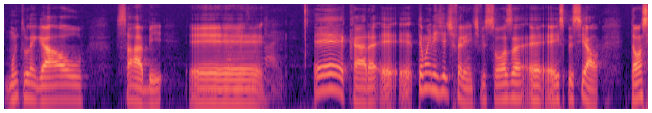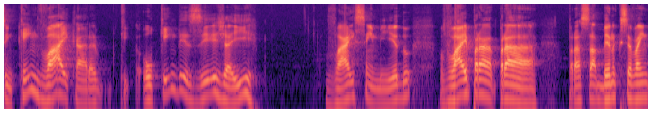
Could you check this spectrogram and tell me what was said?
muito legal, sabe? É, é, cara, é, é, tem uma energia diferente. Viçosa é, é, especial. Então, assim, quem vai, cara, que, ou quem deseja ir, vai sem medo, vai pra, pra, para sabendo que você vai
